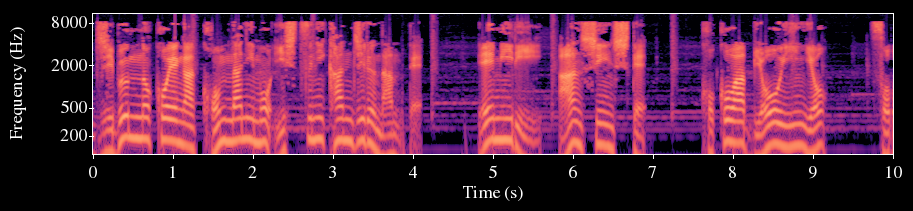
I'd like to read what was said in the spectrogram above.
自分の声がこんなにも異質に感じるなんて。エミリー、安心して。ここは病院よ。そっ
